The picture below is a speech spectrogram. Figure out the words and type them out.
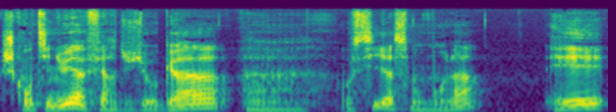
Je continuais à faire du yoga euh, aussi à ce moment-là, et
